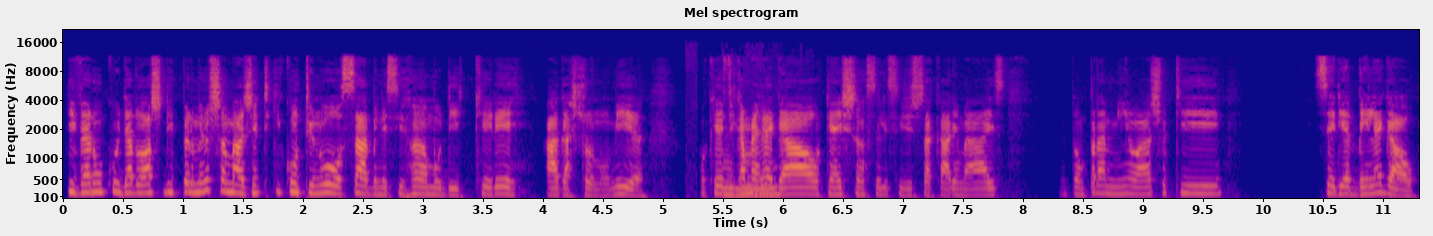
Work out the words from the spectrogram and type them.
tiveram cuidado, eu acho, de pelo menos chamar gente que continuou, sabe, nesse ramo de querer a gastronomia, porque uhum. fica mais uhum. legal, tem as chances de eles se destacarem mais. Então, para mim, eu acho que seria bem legal.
